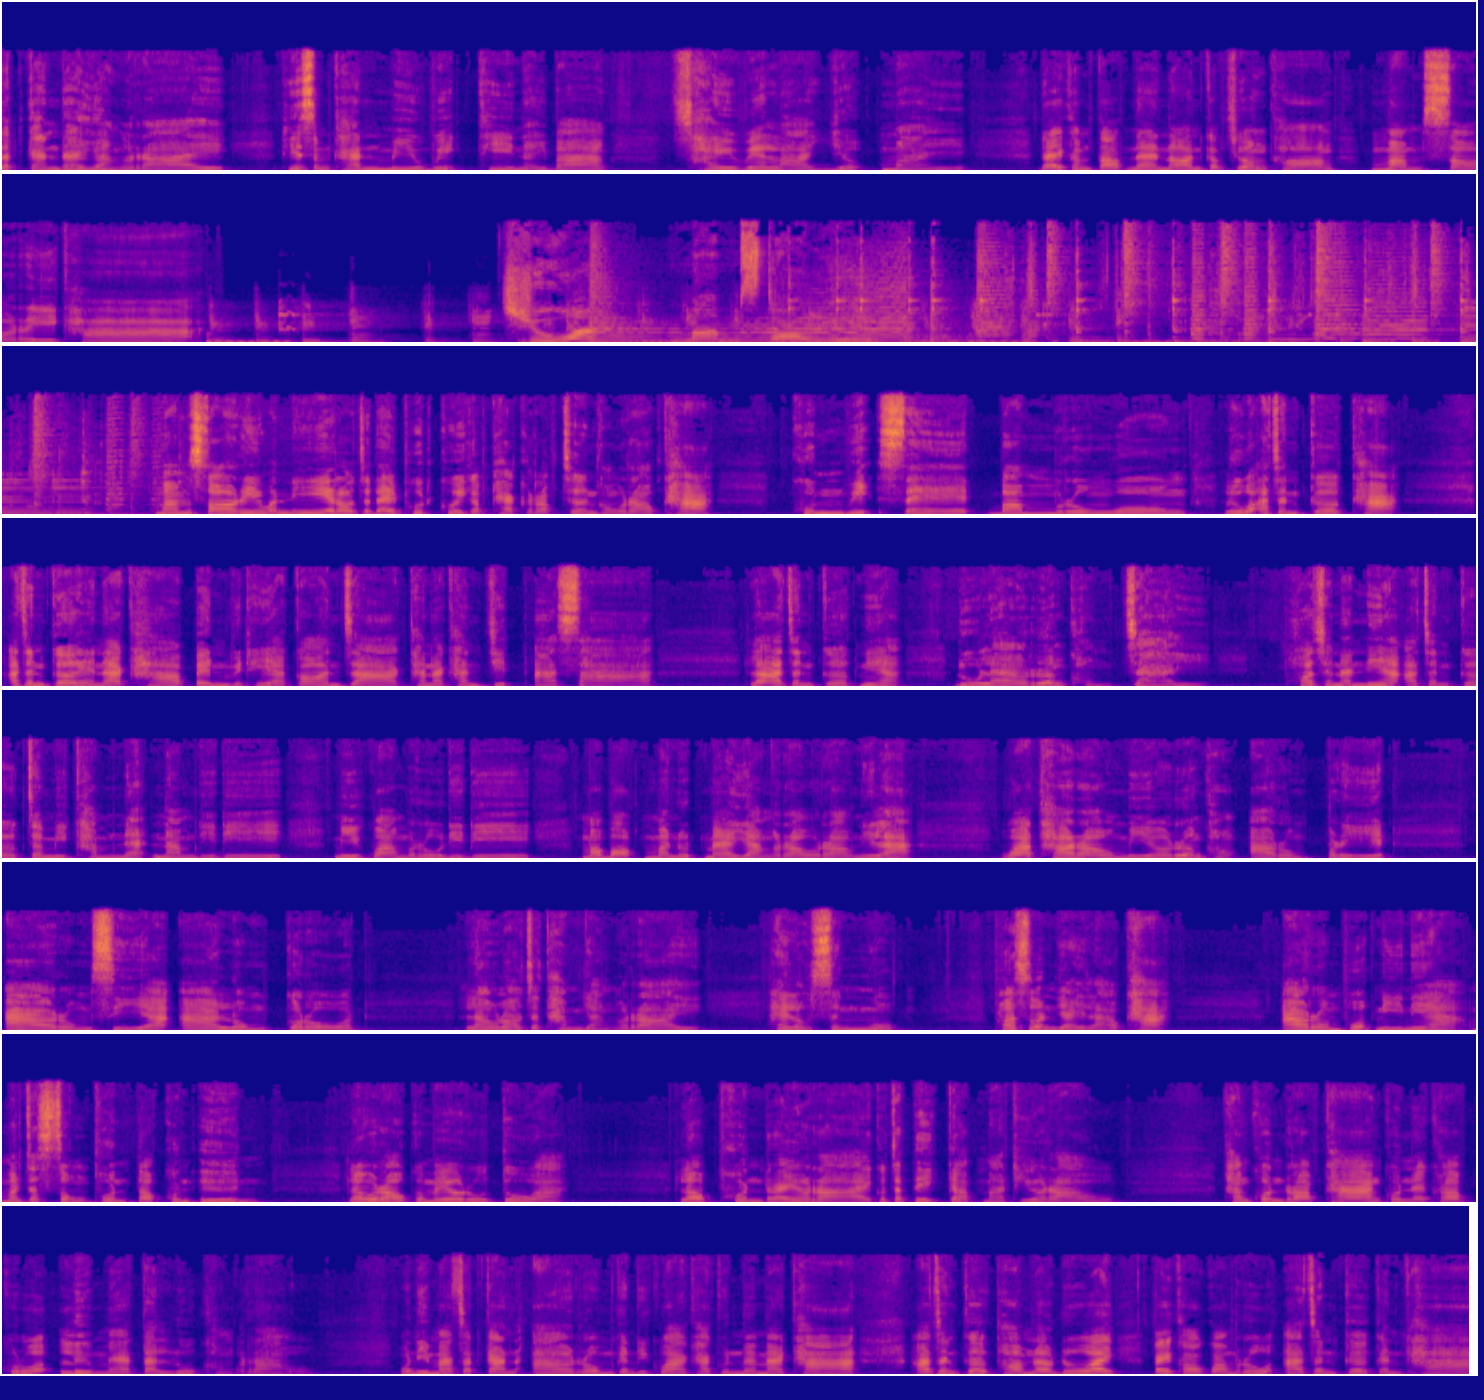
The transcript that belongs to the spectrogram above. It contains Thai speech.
จัดการได้อย่างไร ที่สำคัญมีวิธีไหนบ้าง ใช้เวลาเยอะไหม ได้คำตอบแน่นอนกับช่วงของมัมสอรี่ค่ะช่วง Mom Story Mom Story วันนี้เราจะได้พูดคุยกับแขกรับเชิญของเราค่ะ คุณวิเศษบำรุงวงศ์ หรือว่าอาจารย์เกิร์กค่ะ อาจารย์เกิร์กเนี่ยนะคะ เป็นวิทยากรจากธนาคารจิตอาสา และอาจารย์เกิร์กเนี่ยดูแลเรื่องของใจ เพราะฉะนั้นเนี่ยอาจารย์เกิร์กจะมีคำแนะนำดีๆ มีความรู้ดีๆ มาบอกมนุษย์แม่อย่างเราๆนี่แหละ ว่าถ้าเรามีเรื่องของอารมณ์ปรีดอารมณ์เสียอารมณ์โกรธ แล้วเราจะทำอย่างไร ให้เราสงบ เพราะส่วนใหญ่แล้วค่ะ อารมณ์พวกนี้เนี่ยมันจะส่งผลต่อคนอื่น แล้วเราก็ไม่รู้ตัว แล้วผลร้ายๆก็จะตีกลับมาที่เรา ทั้งคนรอบข้างคนในครอบครัวหรือแม้แต่ลูกของเราวันนี้มาจัดการอารมณ์กันดีกว่าค่ะ คุณแม่แม่ขาอาจารย์เกิร์กพร้อมแล้วด้วย ไปขอความรู้อาจารย์เกิร์กกันค่ะ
